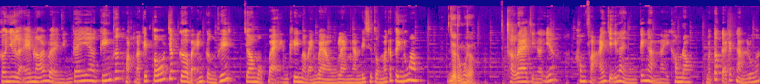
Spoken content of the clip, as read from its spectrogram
coi như là em nói về những cái kiến thức hoặc là cái tố chất cơ bản cần thiết cho một bạn khi mà bạn vào làm ngành digital marketing đúng không? Dạ đúng rồi ạ. Thật ra chị nghĩ không phải chỉ là cái ngành này không đâu mà tất cả các ngành luôn á.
